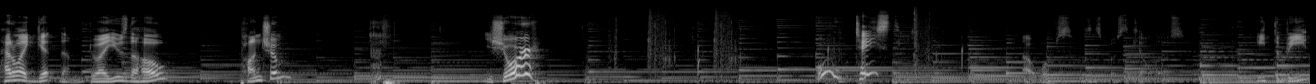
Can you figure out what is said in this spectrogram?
How do I get them? Do I use the hoe? Punch them? You sure? Ooh, tasty. Whoops. Wasn't supposed to kill those. Eat the beet.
